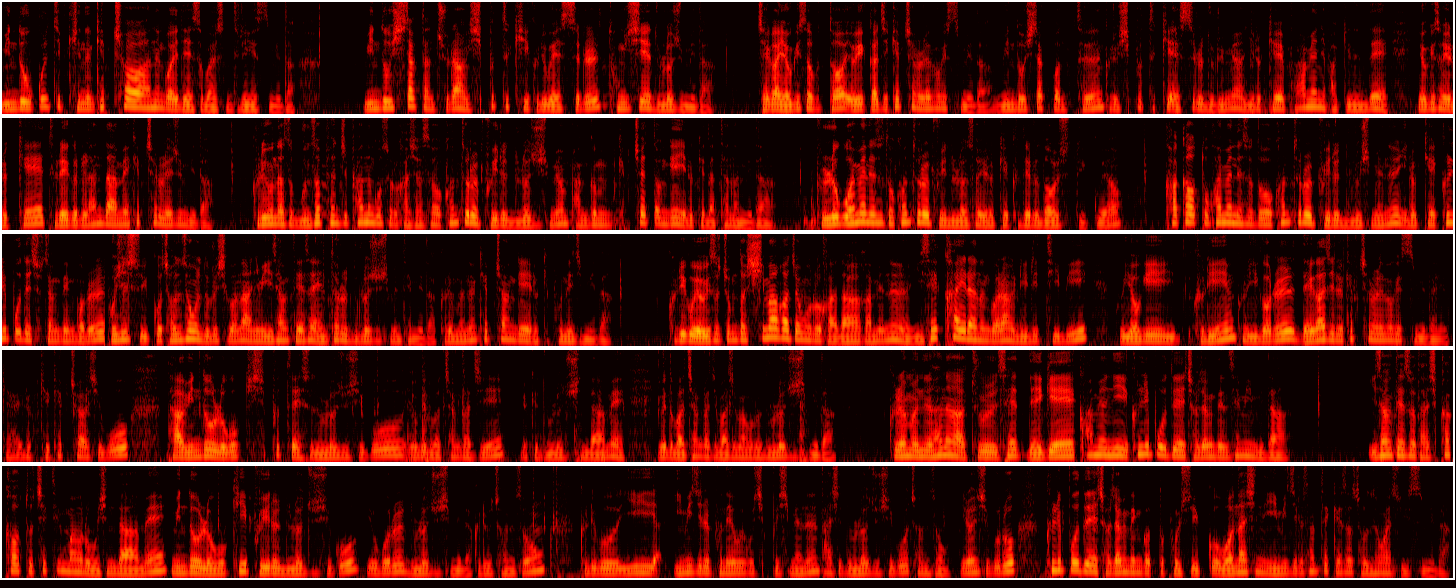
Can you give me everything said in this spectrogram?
윈도우 꿀팁 키는 캡처하는 거에 대해서 말씀드리겠습니다. 윈도우 시작 단추랑 Shift 키 그리고 S를 동시에 눌러줍니다. 제가 여기서부터 여기까지 캡처를 해보겠습니다. 윈도우 시작 버튼 그리고 Shift 키 S를 누르면 이렇게 화면이 바뀌는데 여기서 이렇게 드래그를 한 다음에 캡처를 해줍니다. 그리고 나서 문서 편집하는 곳으로 가셔서 컨트롤 V를 눌러주시면 방금 캡처했던 게 이렇게 나타납니다. 블로그 화면에서도 컨트롤 V 눌러서 이렇게 그대로 넣을 수도 있고요. 카카오톡 화면에서도 컨트롤 V를 누르시면은 이렇게 클립보드에 저장된 거를 보실 수 있고 전송을 누르시거나 아니면 이 상태에서 엔터를 눌러주시면 됩니다. 그러면은 캡처한 게 이렇게 보내집니다. 그리고 여기서 좀 더 심화 과정으로 가, 나아가면은 이 세카이라는 거랑 리리TV 그리고 여기 그림 그리고 이거를 네 가지를 캡처를 해보겠습니다. 이렇게 이렇게 캡처하시고 다 윈도우 로고키 Shift S 눌러주시고 여기도 마찬가지 이렇게 눌러주신 다음에 여기도 마찬가지 마지막으로 눌러주십니다. 그러면은 하나, 둘, 셋, 네 개의 화면이 클립보드에 저장된 셈입니다. 이 상태에서 다시 카카오톡 채팅방으로 오신 다음에 윈도우 로고키 V를 눌러주시고 요거를 눌러주십니다. 그리고 전송 그리고 이 이미지를 보내고 싶으시면은 다시 눌러주시고 전송 이런 식으로 클립보드에 저장된 것도 볼 수 있고 원하시는 이미지를 선택해서 전송할 수 있습니다.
